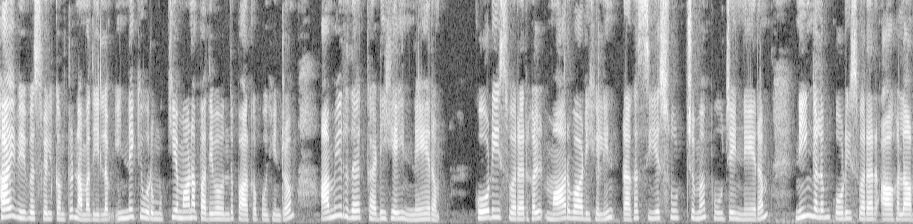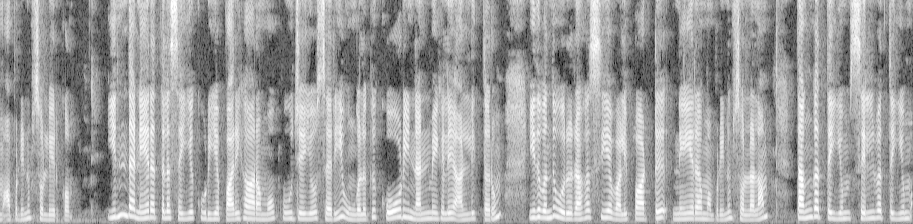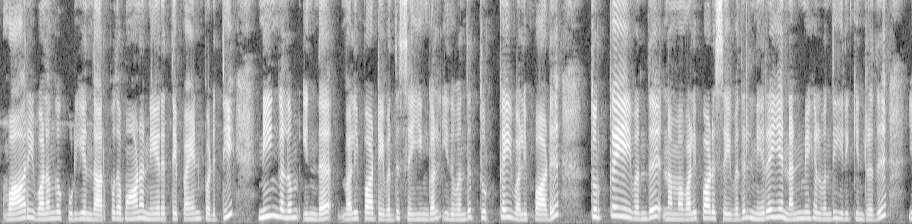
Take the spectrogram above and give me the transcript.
Hi viewers welcome to நமது இல்லம். இன்றைக்கி ஒரு முக்கியமான பதிவை வந்து பார்க்க போகின்றோம். அமிர்த கடிகை நேரம். கோடீஸ்வரர்கள் மார்வாடிகளின் ரகசிய சூட்சும பூஜை நேரம். நீங்களும் கோடீஸ்வரர் ஆகலாம் அப்படின்னு சொல்லியிருக்கோம். இந்த நேரத்தில் செய்யக்கூடிய பரிகாரமோ பூஜையோ சரி உங்களுக்கு கோடி நன்மைகளே அள்ளித்தரும். இது வந்து ஒரு ரகசிய வழிபாட்டு நேரம் அப்படின்னு சொல்லலாம். தங்கத்தையும் செல்வத்தையும் வாரி வழங்கக்கூடிய இந்த அற்புதமான நேரத்தை பயன்படுத்தி நீங்களும் இந்த வழிபாட்டை வந்து செய்யுங்கள். இது வந்து துர்க்கை வழிபாடு. துர்க்கையை வந்து நம்ம வழிபாடு செய்வதில் நிறைய நன்மைகள் வந்து இருக்கின்றது.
